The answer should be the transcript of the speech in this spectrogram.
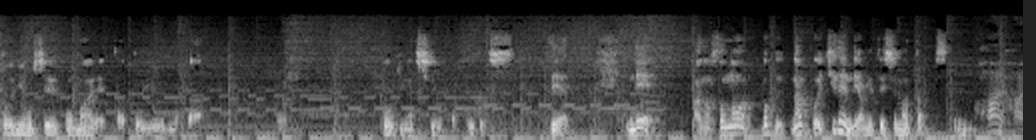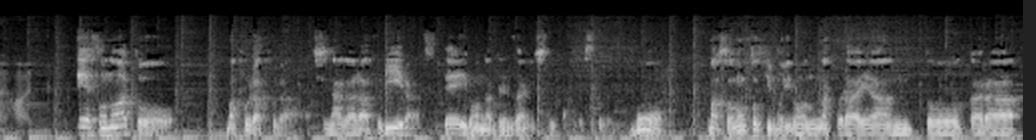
当に教え込まれたというのが、うん大きな収穫でして、で、あの、その、僕、南歩1年で辞めてしまったんですけど、はいはいはい。で、その後、まあ、ふらふらしながらフリーランスでいろんなデザインしてたんですけれども、まあ、その時もいろんなクライアントから、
